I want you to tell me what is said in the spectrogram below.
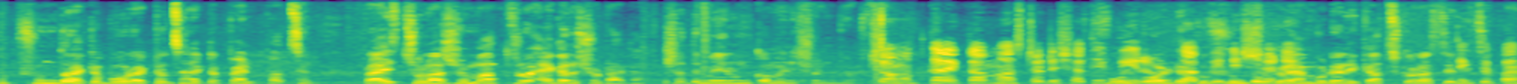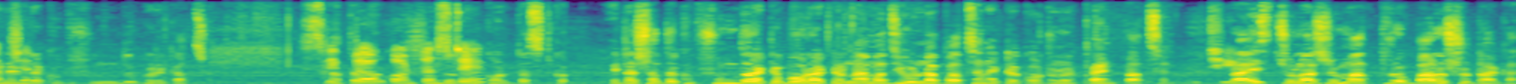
খুব সুন্দর একটা বড় একটা হচ্ছে একটা প্যান্ট পাচ্ছেন। প্রাইস চলে আসবে মাত্র এগারোশো টাকা। এর সাথে মেরুন কম্বিনেশন চমৎকার একটা মাস্টার্ডের সাথে মেরুন কম্বিনেশনে এমব্রয়ডারি কাজ করা আছে পাচ্ছেন। প্যানেলটা খুব সুন্দর করে কাজ স্লিপটাও কন্ট্রাস্টে কন্ট্রাস্ট করা এটার সাথে খুব সুন্দর একটা বড় একটা নামাজি ওড়না পাচ্ছেন একটা কটনের প্যান্ট পাচ্ছেন। প্রাইস চলে আসবে মাত্র বারোশো টাকা।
